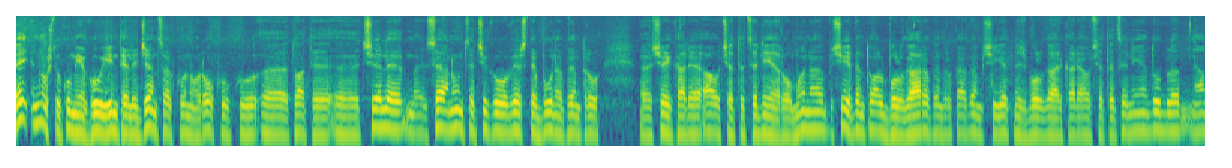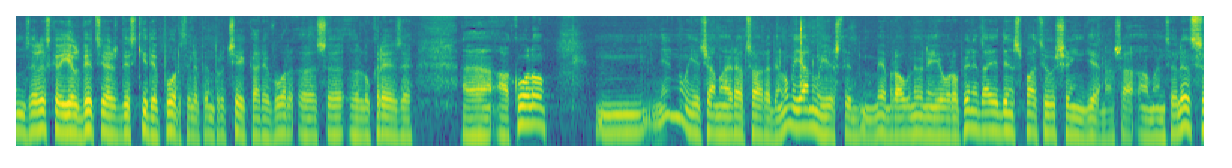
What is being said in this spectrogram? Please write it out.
Ei, nu știu cum e cu inteligența, cu norocul, cu uh, toate uh, cele. Se anunță ci că o veste bună pentru uh, cei care au cetățenie română și eventual bulgară, pentru că avem și etnici bulgari care au cetățenie dublă. Am înțeles că Elveția își deschide porțile pentru cei care vor uh, să lucreze uh, acolo. Mm, nu e cea mai rea țară din lume, ea nu este membra Uniunii Europene, dar e din spațiul Schengen, așa am înțeles.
